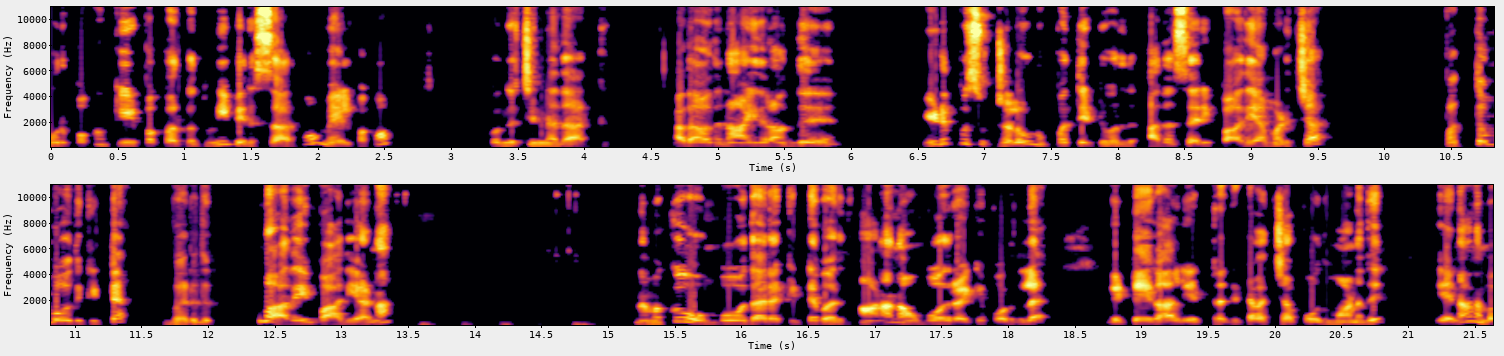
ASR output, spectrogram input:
ஒரு பக்கம் கீழ்ப்பக்கம் இருக்க துணி பெருசா இருக்கும். மேல் பக்கம் கொஞ்சம் சின்னதா இருக்கு. அதாவது நான் இதுல வந்து இடுப்பு சுற்றளவு முப்பத்தெட்டு வருது. அதை சரி பாதியா மடிச்சா பத்தொன்பது கிட்ட வருது. ரொம்ப அதையும் பாதியானா நமக்கு ஒன்பதரை கிட்ட வருது. ஆனா நான் ஒன்பதரை வைக்க போறதுல எட்டே கால் எட்டரை கிட்ட வச்சா போதுமானது. ஏன்னா நம்ம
